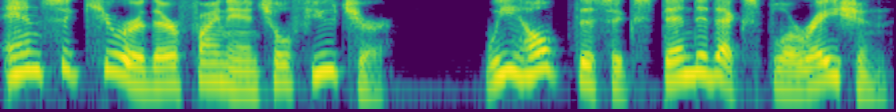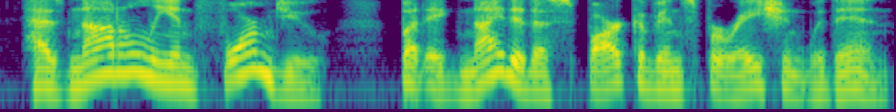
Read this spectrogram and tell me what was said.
and secure their financial future. We hope this extended exploration has not only informed you, but ignited a spark of inspiration within.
